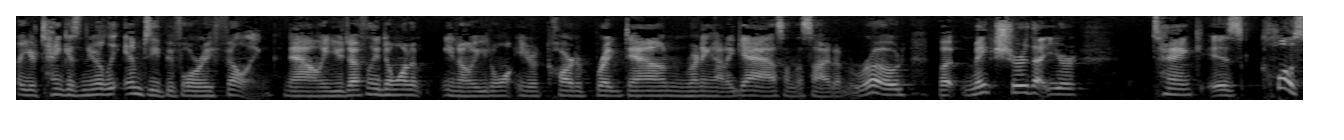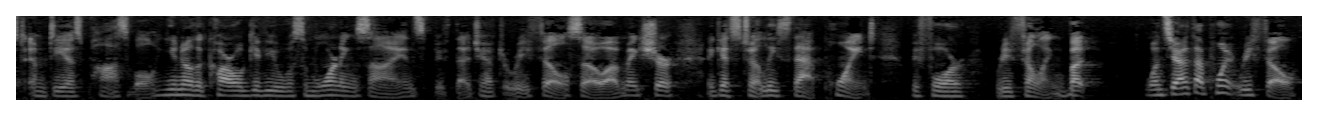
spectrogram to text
that your tank is nearly empty before refilling. Now, you definitely don't want to, you know, you don't want your car to break down running out of gas on the side of a road, but make sure that your tank is close to empty as possible. You know the car will give you some warning signs that you have to refill, so uh, make sure it gets to at least that point before refilling. But once you're at that point, refill.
